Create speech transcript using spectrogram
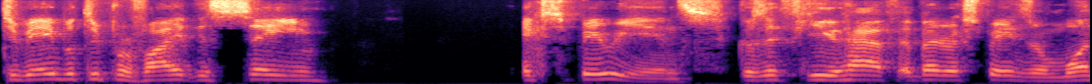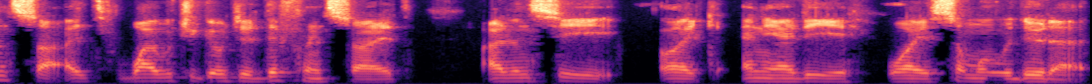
to be able to provide the same experience. Because if you have a better experience on one side, why would you go to a different side? I don't see like any idea why someone would do that.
